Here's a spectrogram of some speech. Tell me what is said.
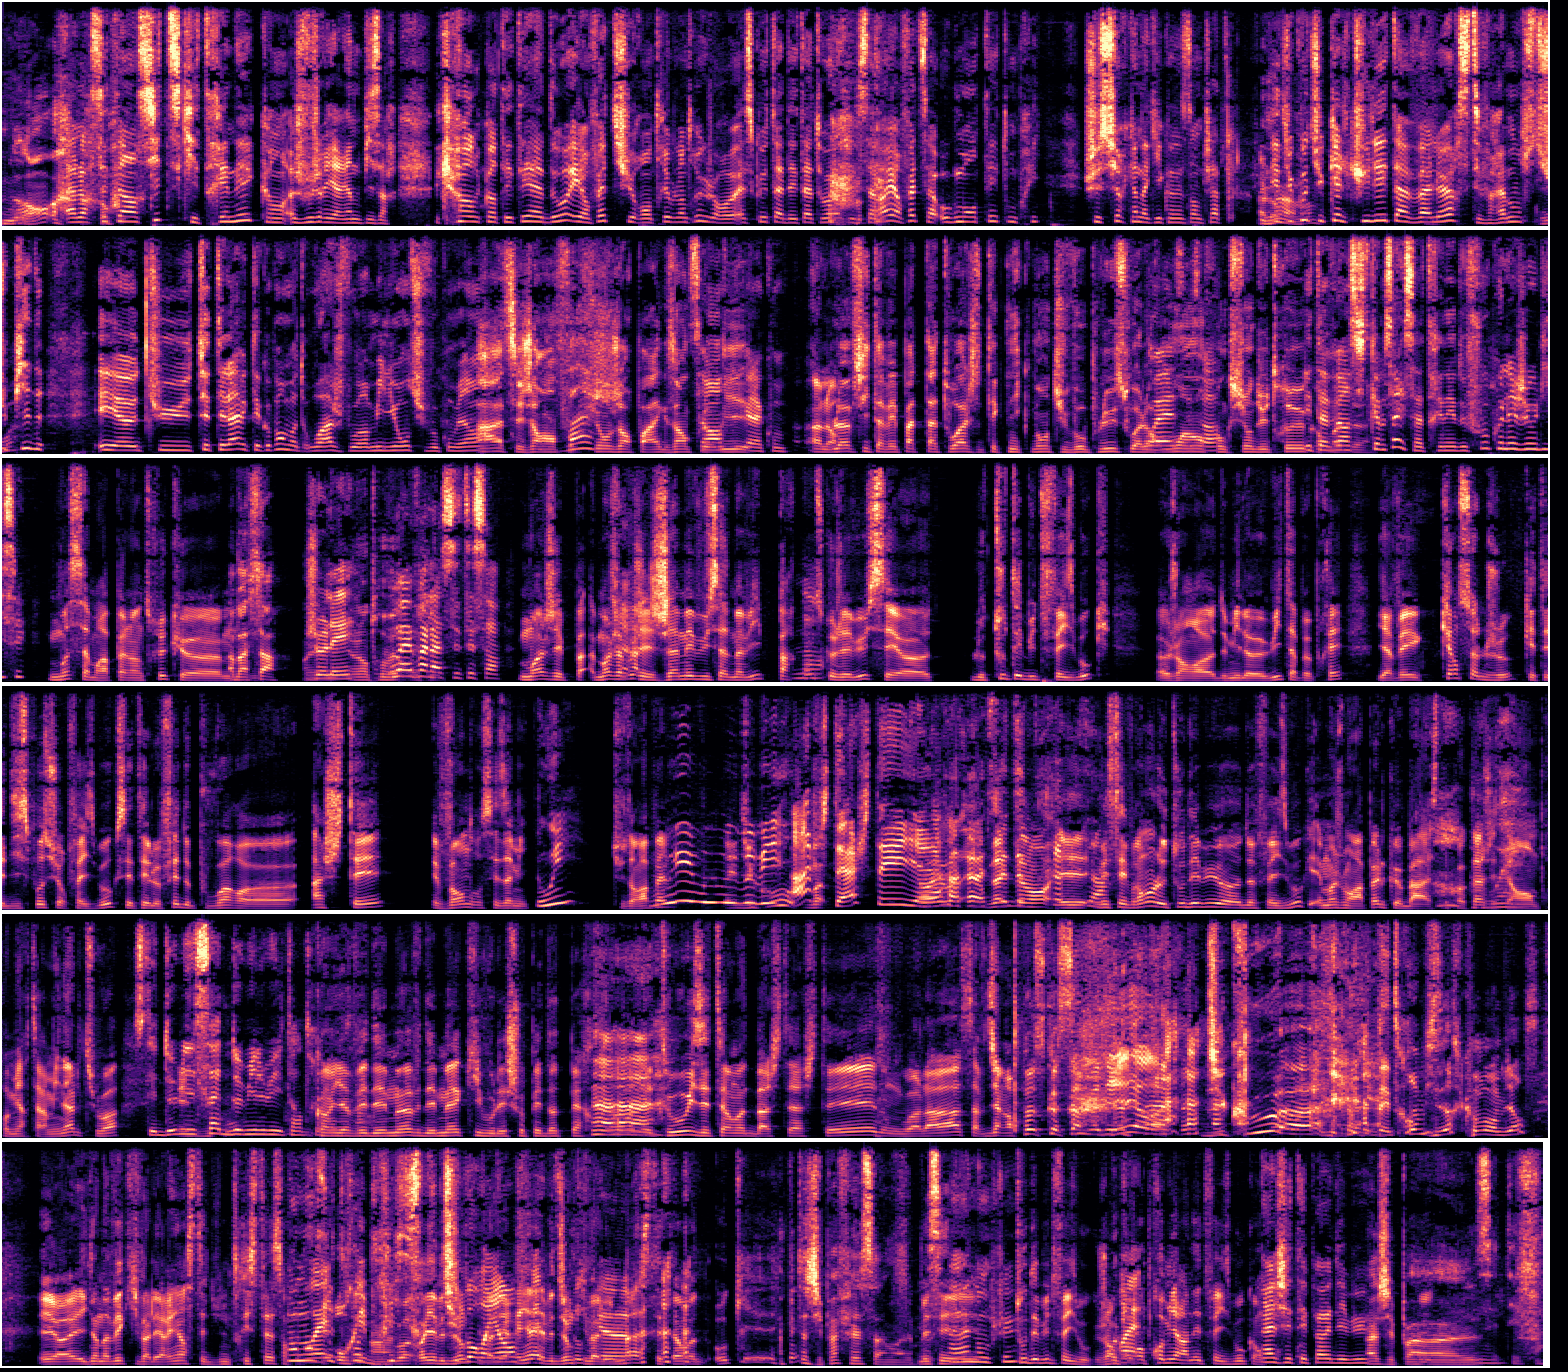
non. Alors c'était un site qui traînait quand, je vous jure, il y a rien de bizarre. Quand, quand t'étais ado et en fait tu rentrais plein de trucs, genre est-ce que t'as des tatouages, etc. Et en fait ça augmentait ton prix. Je suis sûre qu'il y en a qui connaissent dans le chat. Ah et du coup non. tu calculais ta valeur, c'était vraiment stupide. Et euh, tu t'étais là avec tes copains en mode, ouais, je vaux un million, tu vaux combien? Ah, c'est genre en vache. fonction, genre par exemple, un truc oui, à la con. Alors, Love, si t'avais pas de tatouage, techniquement tu vaux plus ou alors Ouais, moins en fonction du truc. Et t'avais un site comme ça et ça traînait de fou au collège et au lycée. moi, ça me rappelle un truc. euh, Ah bah ça. Je l'ai. Ouais, voilà, c'était ça. Moi, j'ai pas. Moi, j'avoue, j'ai jamais vu ça de ma vie. Par contre, ce que j'ai vu, c'est euh, le tout début de Facebook. euh, genre euh, 2008 à peu près, il y avait qu'un seul jeu qui était dispo sur Facebook, c'était le fait de pouvoir euh, acheter et vendre ses amis. Oui, Tu t'en rappelles? Oui, oui, Et oui, du oui. coup, Ah, moi- je t'ai acheté hier. Ouais, voilà, exactement. Et- mais c'est vraiment le tout début euh, de Facebook. Et moi, je me rappelle que bah, à cette Oh, époque-là, j'étais ouais. en première terminale, tu vois. C'était 2007-2008, un truc. Quand il y avait des meufs, des mecs qui voulaient choper d'autres personnes Ah. et tout, ils étaient en mode bah je t'ai acheté, donc voilà, ça veut dire un peu ce que ça veut dire. Du coup, euh, C'était trop bizarre comme ambiance. Et euh, il y en avait qui valaient rien, c'était d'une tristesse. En fait. trop horrible. Ouais, Il y avait des gens qui valaient rien, en rien, il y avait des gens qui valaient masse. C'était en mode ok. putain, j'ai pas fait ça. Moi. Mais c'est Ah, tout début de Facebook, genre Ouais. en première année de Facebook. En Ah, j'étais pas au début. Ah, j'ai pas. euh.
